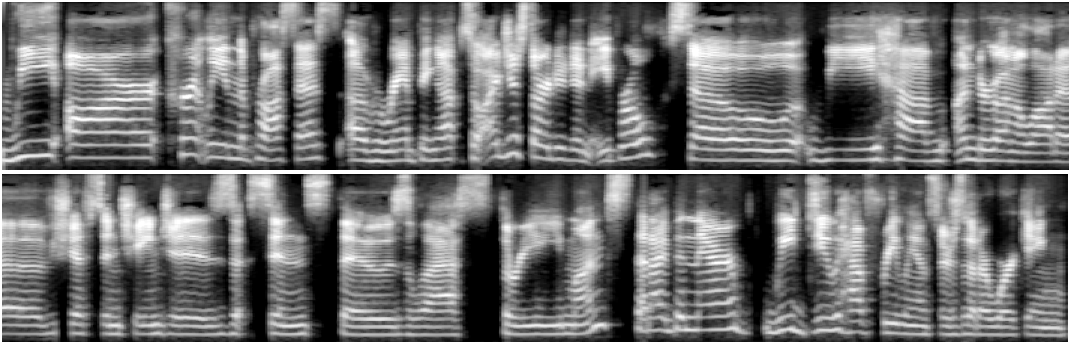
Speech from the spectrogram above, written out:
We are currently in the process of ramping up. So I just started in April. So we have undergone a lot of shifts and changes since those last three months that I've been there. We do have freelancers that are working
